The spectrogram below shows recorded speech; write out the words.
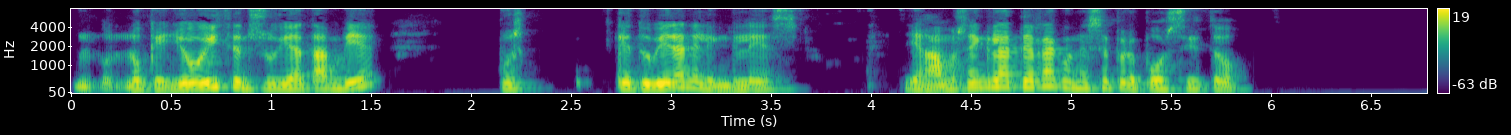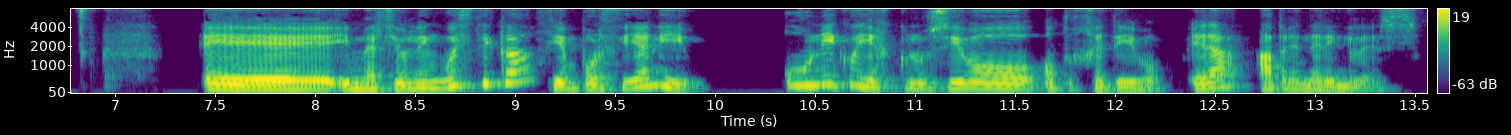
lo que yo hice en su día también, pues que tuvieran el inglés. Llegamos a Inglaterra con ese propósito. Eh, inmersión lingüística, 100% y único y exclusivo objetivo, era aprender inglés.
